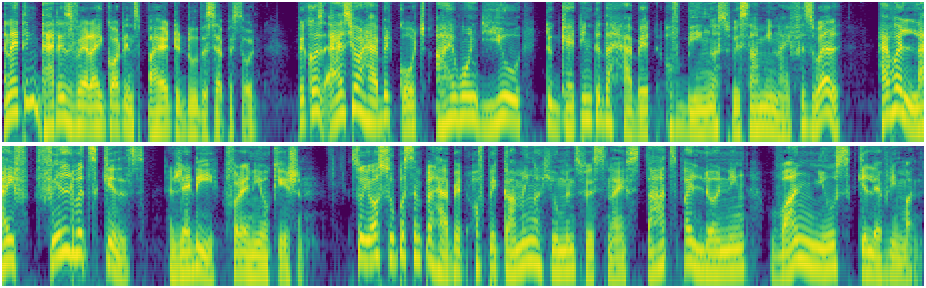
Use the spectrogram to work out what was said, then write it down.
And I think that is where I got inspired to do this episode. Because as your habit coach, I want you to get into the habit of being a Swiss Army knife as well. Have a life filled with skills, ready for any occasion. So, your super simple habit of becoming a human Swiss knife starts by learning one new skill every month.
